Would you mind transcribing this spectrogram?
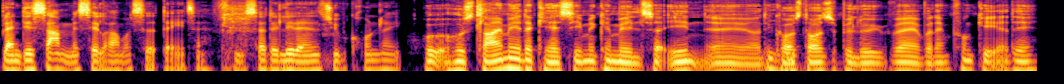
blande det sammen med selvrapporteret data, fordi så er det lidt andet type grundlag. Hos Climate kan jeg se, at man kan melde sig ind, øh, og det mm-hmm. koster også et beløb. Hvordan fungerer det?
